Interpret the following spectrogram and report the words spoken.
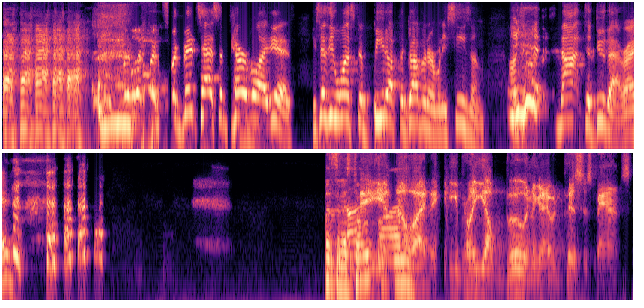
But, but, but Vinc has some terrible ideas. He says he wants to beat up the governor when he sees him. I'm not to do that, right? Listen, it's totally Hey, you fine. know what? You could probably yell boo and the guy would piss his pants.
